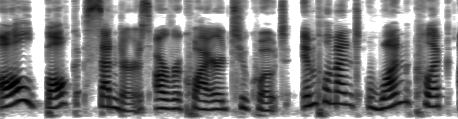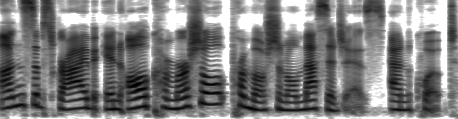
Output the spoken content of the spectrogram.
all bulk senders are required to, quote, implement one click unsubscribe in all commercial promotional messages, end quote.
